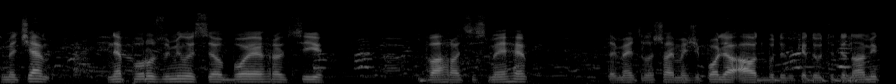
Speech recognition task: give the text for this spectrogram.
З м'ячем не порозумілися обоє гравці. Два гравці Смиги. Та м'яч залишає межі поля, а от буде викидувати динамік.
